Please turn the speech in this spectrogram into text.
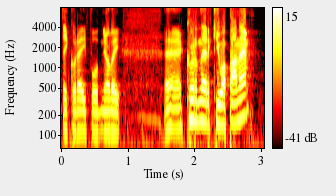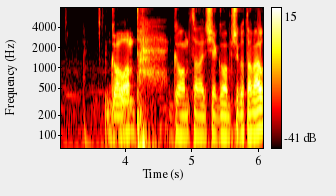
tej Korei Południowej. E, kornerki łapane, Gołąb Gołąb, co dzisiaj Gołąb przygotował.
